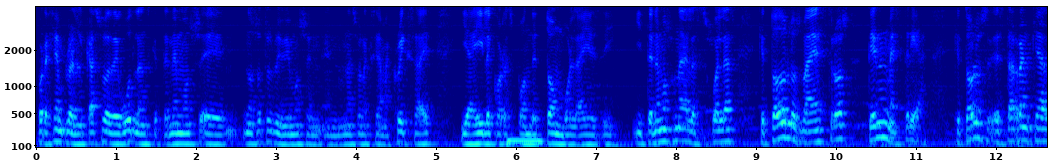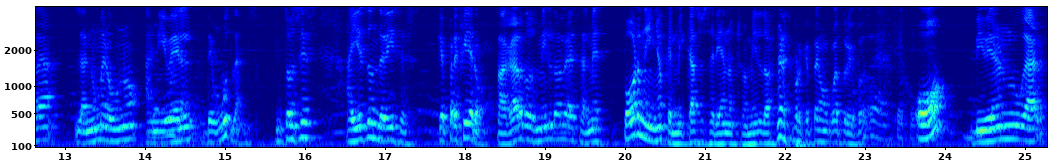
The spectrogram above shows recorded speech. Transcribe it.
por ejemplo, en el caso de Woodlands, que tenemos, eh, nosotros vivimos en, en una zona que se llama Creekside y ahí le corresponde Tomball ISD. Y tenemos una de las escuelas que todos los maestros tienen maestría, que todos los, está rankeada la número uno a De nivel Woodlands. de Woodlands. Entonces, ahí es donde dices, ¿qué prefiero? ¿Pagar dos mil dólares al mes por niño, que en mi caso serían ocho mil dólares porque tengo cuatro hijos? Bueno, sí, sí, sí. O vivir en un lugar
